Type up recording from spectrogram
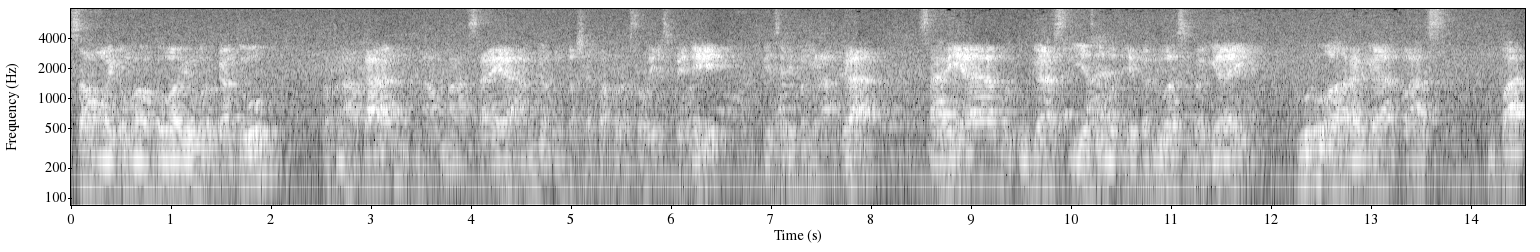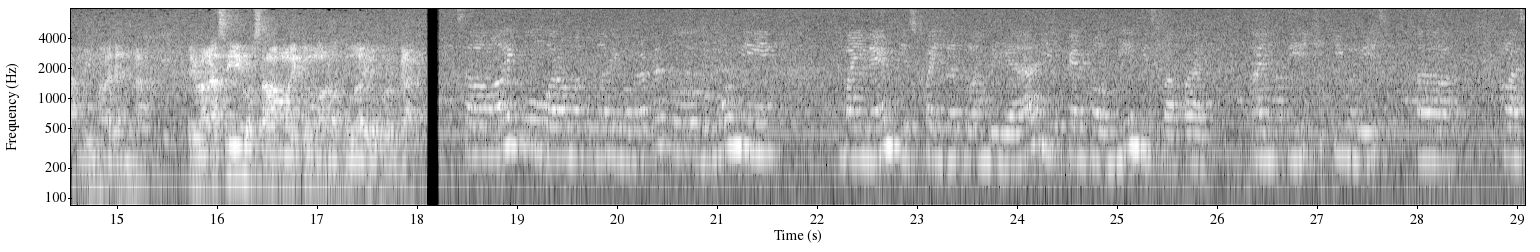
Assalamualaikum warahmatullahi wabarakatuh. Perkenalkan, nama saya Angga Mutasyafa Rasul SPD, biasa dipanggil Angga. Saya bertugas di SD Batu Ceper 2 sebagai guru olahraga kelas 4, 5, dan 6. Terima kasih. Wassalamualaikum warahmatullahi wabarakatuh. 5. I teach English uh, class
